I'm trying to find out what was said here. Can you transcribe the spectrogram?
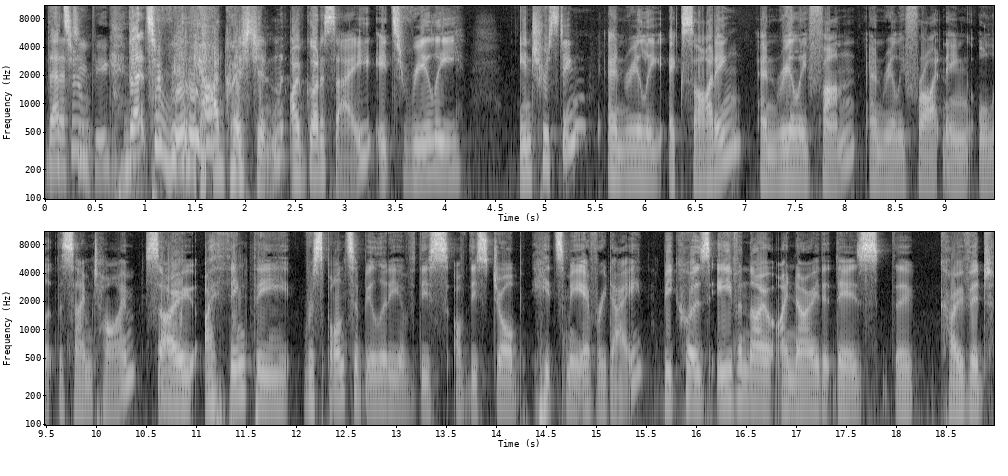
That's that a, too big? That's a really hard question. I've got to say, it's really interesting and really exciting and really fun and really frightening all at the same time. So I think the responsibility of this of this job hits me every day because even though I know that there's the COVID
